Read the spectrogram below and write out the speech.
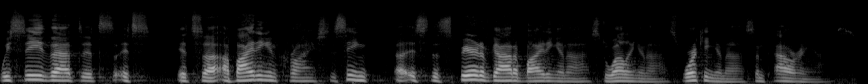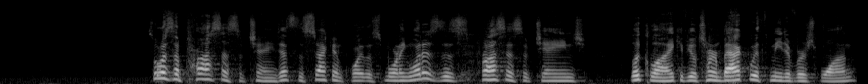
We see that it's, it's, it's uh, abiding in Christ. It's, seeing, uh, it's the Spirit of God abiding in us, dwelling in us, working in us, empowering us. So, what's the process of change? That's the second point this morning. What does this process of change look like? If you'll turn back with me to verse 1.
